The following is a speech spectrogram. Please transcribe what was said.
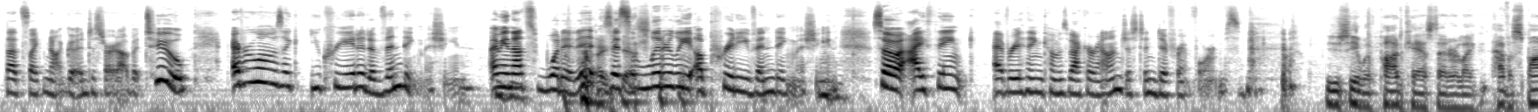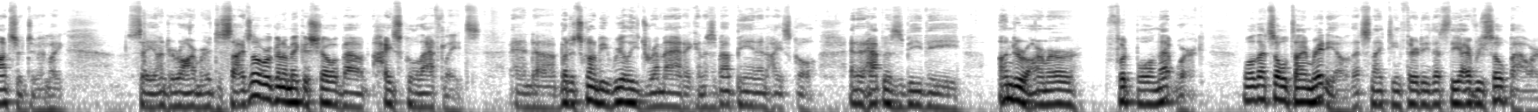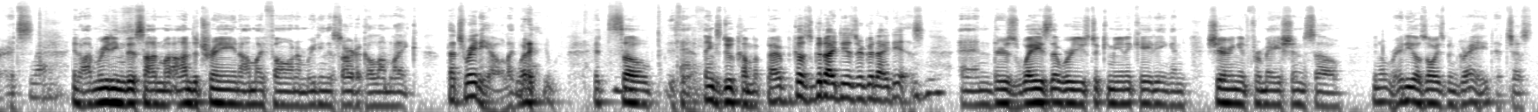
that's like not good to start out. But two everyone was like you created a vending machine. I mean mm-hmm. that's what it is. It's yes. literally a pretty vending machine. Mm-hmm. So i think everything comes back around just in different forms. You see it with podcasts that are like have a sponsor to it, like say Under Armour decides, oh, we're going to make a show about high school athletes, and uh, but it's going to be really dramatic, and it's about being in high school, and it happens to be the Under Armour Football Network. Well, that's old time radio. That's 1930. That's the Ivory Soap Hour. It's Right. you know I'm reading this on my on the train on my phone. I'm reading this article. I'm like, that's radio. Like what? It's so yeah, things do come about because good ideas are good ideas, and there's ways that we're used to communicating and sharing information. So you know, radio's always been great. It just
